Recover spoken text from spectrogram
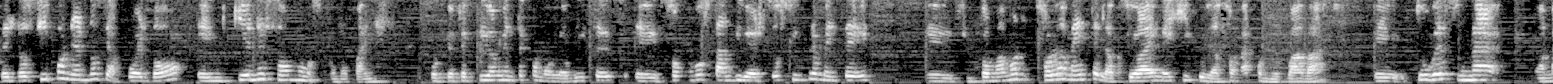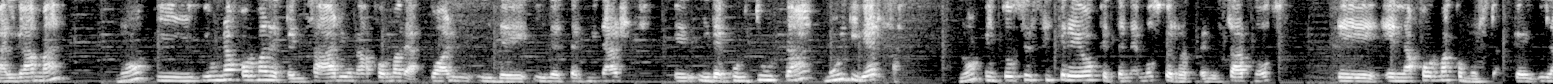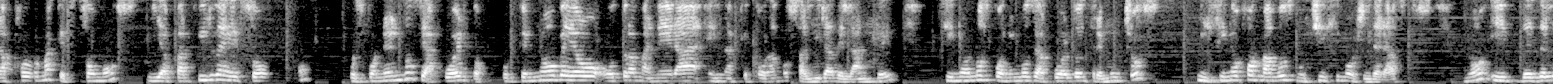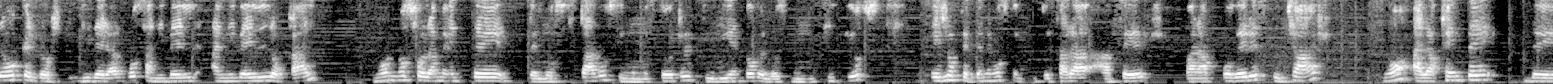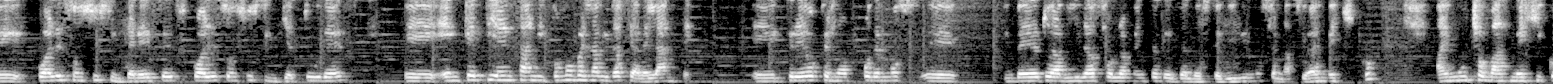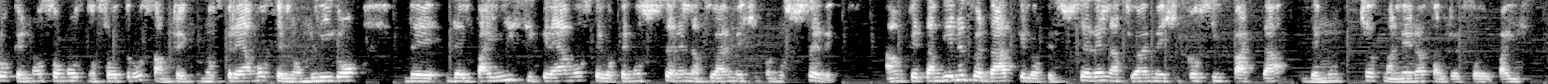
pero sí ponernos de acuerdo en quiénes somos como país, porque efectivamente, como lo dices, eh, somos tan diversos, simplemente eh, si tomamos solamente la Ciudad de México y la zona conurbada, eh, tú ves una amalgama, ¿no? Y, una forma de pensar y una forma de actuar y, de, y determinar y de cultura muy diversa, ¿no? Entonces sí creo que tenemos que repensarnos eh, en la forma como está, que, la forma que somos y a partir de eso, pues ponernos de acuerdo, porque no veo otra manera en la que podamos salir adelante si no nos ponemos de acuerdo entre muchos y si no formamos muchísimos liderazgos, ¿no? Y desde luego que los liderazgos a nivel, a nivel local, ¿no? No solamente de los estados, sino me estoy refiriendo de los municipios, es lo que tenemos que empezar a hacer para poder escuchar ¿no? a la gente de cuáles son sus intereses, cuáles son sus inquietudes, eh, en qué piensan y cómo ven la vida hacia adelante. Eh, creo que no podemos eh, ver la vida solamente desde los que vivimos en la Ciudad de México. Hay mucho más México que no somos nosotros, aunque nos creamos el ombligo del país y creamos que lo que no sucede en la Ciudad de México no sucede aunque también es verdad que lo que sucede en la Ciudad de México se impacta de muchas maneras al resto del país.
